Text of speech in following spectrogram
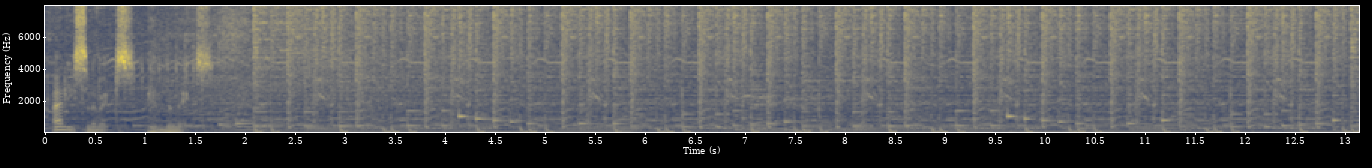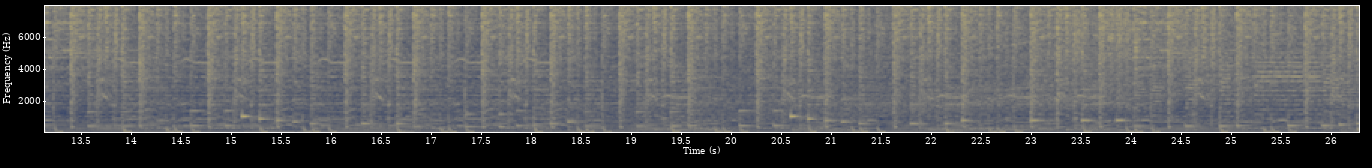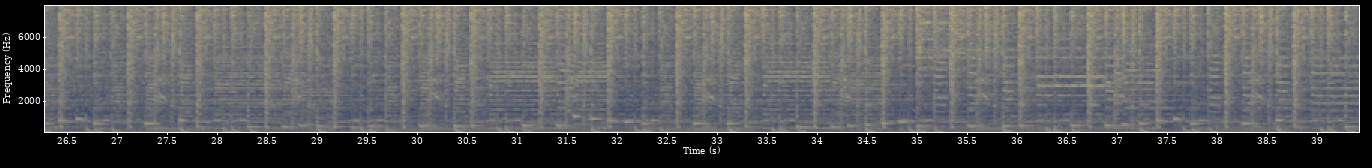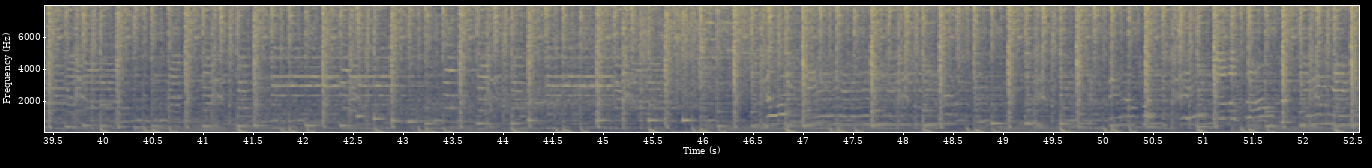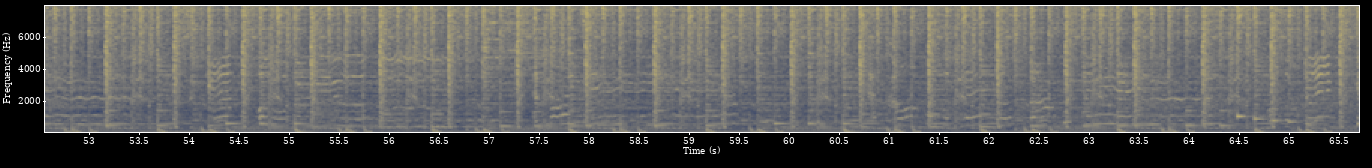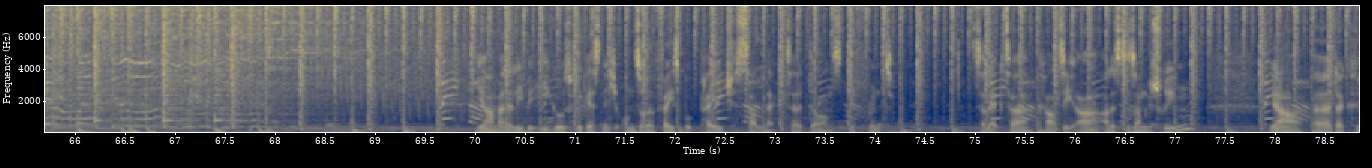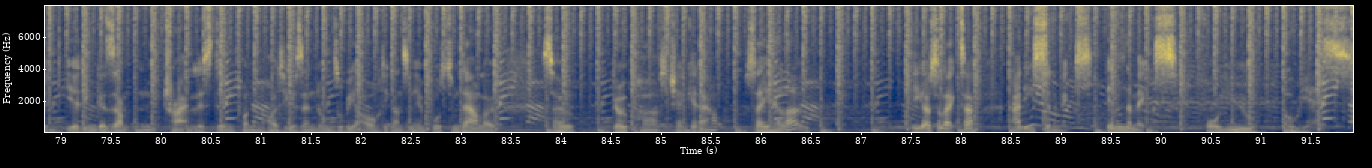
Andy Cinemix in the mix. Ja, meine liebe Egos, vergesst nicht unsere Facebook-Page Selector Dance Different. Selector, KTA, alles zusammengeschrieben. Ja, äh, da kriegt ihr den gesamten Tracklisting von den heutigen Sendungen sowie auch die ganzen Infos zum Download. So, go past, check it out, say hello. Ego Selector, Andy Cinemix in the mix for you. Oh yes.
